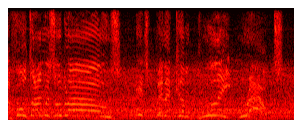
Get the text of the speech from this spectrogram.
The full-time whistle blows! It's been a complete rout!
